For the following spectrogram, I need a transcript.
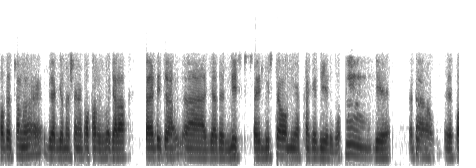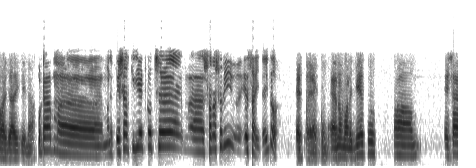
তাদের সঙ্গে দু একজনের সঙ্গে কথা বলব। যারা প্যারাটিচার যাদের লিস্ট সেই লিস্টটাও আমি আপনাকে দিয়ে দেবো। হুম। দিয়ে এটা করা যায় কিনা। ওটা মানে প্রেশার ক্রিয়েট করছে সরাসরি এসআই তাই তো? এটাই এখন এন মানে যেহেতু এসআই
